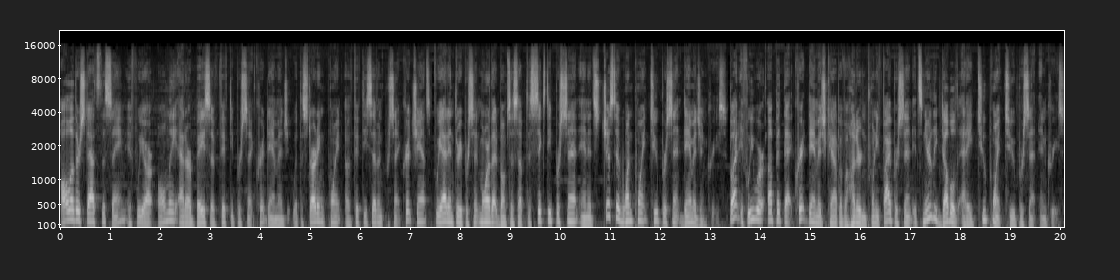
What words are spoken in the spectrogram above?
all other stats the same, if we are only at our base of 50% crit damage with a starting point of 57% crit chance, if we add in 3% more, that bumps us up to 60% and it's just a 1.2% damage increase. But if we were up at that crit damage cap of 125%, it's nearly doubled at a 2.2% increase.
